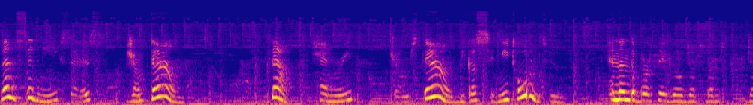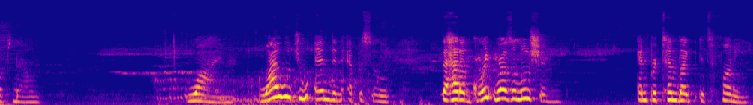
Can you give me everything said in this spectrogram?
Then Sydney says, jump down. Now, Henry jumps down because Sydney told him to. And then the birthday girl jumps, jumps, jumps down. Why? Why would you end an episode that had a great resolution and pretend like it's funny?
